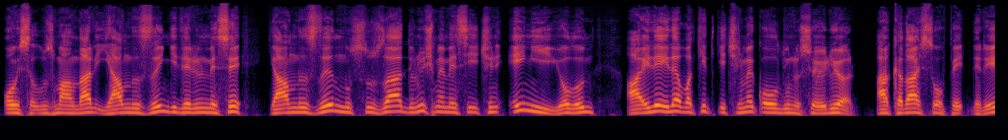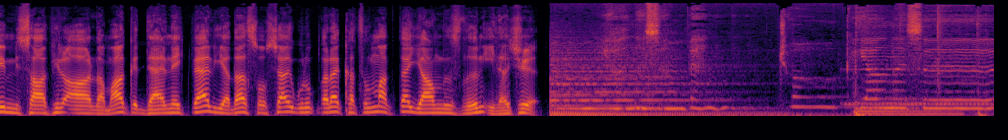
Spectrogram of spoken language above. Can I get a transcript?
Oysa uzmanlar yalnızlığın giderilmesi, yalnızlığın mutsuzluğa dönüşmemesi için en iyi yolun aileyle vakit geçirmek olduğunu söylüyor. Arkadaş sohbetleri, misafir ağırlamak, dernekler ya da sosyal gruplara katılmak da yalnızlığın ilacı. Yalnızım ben çok yalnızım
